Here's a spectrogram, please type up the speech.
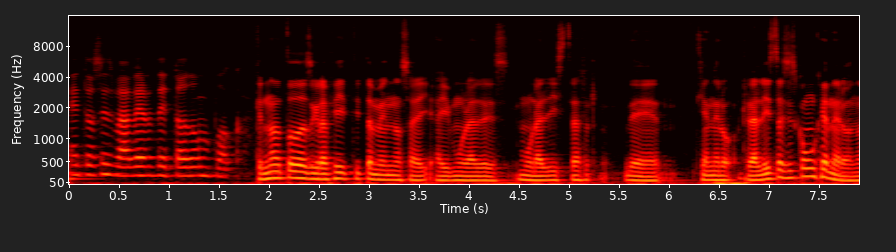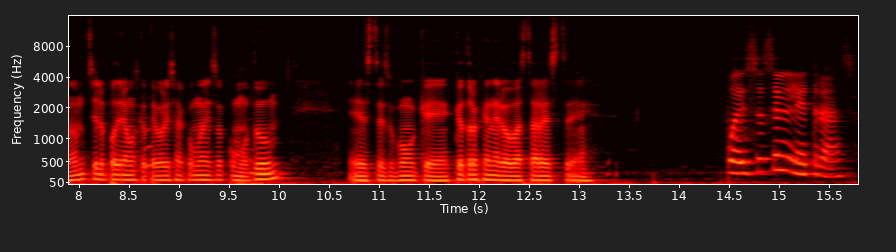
entonces va a haber de todo un poco. Que no todo es graffiti, también nos hay, hay murales, muralistas de género realista, sí es como un género, ¿no? Sí lo podríamos categorizar como eso, como tú. Este, supongo que, ¿qué otro género va a estar este? Pues es en letras,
